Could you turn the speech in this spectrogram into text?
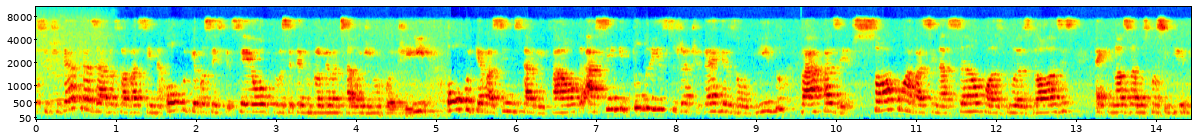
Se tiver atrasado a sua vacina, ou porque você esqueceu, ou porque você teve um problema de saúde e não pôde ir, ou porque a vacina estava em falta, assim que tudo isso já tiver resolvido, vá fazer. Só com a vacinação, com as duas doses, é que nós vamos conseguir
